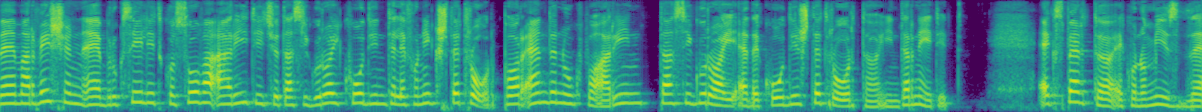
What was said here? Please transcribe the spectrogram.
Me Marrëveshjen e Brukselit Kosova arriti që ta sigurojë kodin telefonik shtetëror, por ende nuk po arrin ta sigurojë edhe kodin shtetëror të internetit. Ekspertë të ekonomisë dhe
